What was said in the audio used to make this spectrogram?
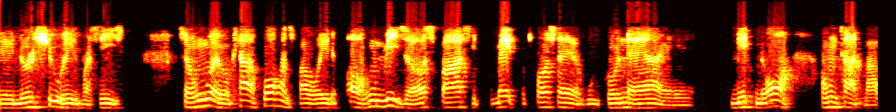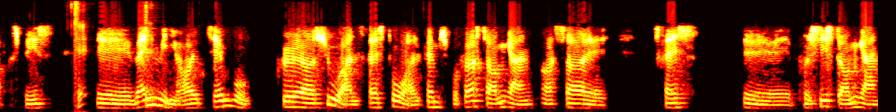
øh, 0,7 helt præcist. Så hun var jo klar forhåndsfavorit, og hun viser også bare sit format, på trods af, at hun kun er øh, 19 år, og hun tager det meget på spids. Okay. Øh, vanvittigt højt tempo, kører 57-92 på første omgang, og så øh, 60 øh, på sidste omgang,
